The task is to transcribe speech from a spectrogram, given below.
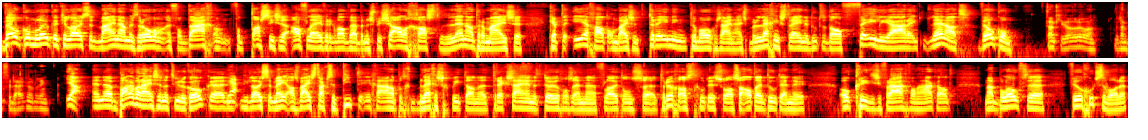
Welkom, leuk dat je luistert. Mijn naam is Rowan en vandaag een fantastische aflevering, want we hebben een speciale gast, Lennart Remijsen. Ik heb de eer gehad om bij zijn training te mogen zijn. Hij is beleggingstrainer, doet het al vele jaren. Lennart, welkom. Dankjewel, Rowan. Bedankt voor de uitnodiging. Ja, en uh, Barbara is er natuurlijk ook. Uh, die, die, luistert mee. Als wij straks de diepte ingaan op het beleggersgebied, dan uh, trekt zij aan de teugels en fluit ons terug als het goed is, zoals ze altijd doet. En ook kritische vragen van haar kant. Maar het belooft veel goeds te worden.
